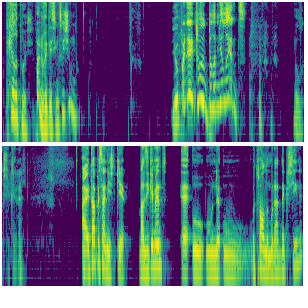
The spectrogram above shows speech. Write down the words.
O que é que ela pôs? Pá, 95 sem chumbo. E eu apanhei tudo pela minha lente. Malucos do caralho. Ah, eu estava a pensar nisto, que é, basicamente, eh, o, o, o- o atual namorado da Cristina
